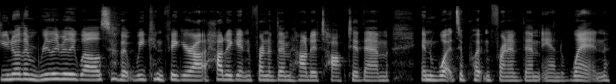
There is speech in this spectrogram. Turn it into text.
Do you know them really, really well so that we can figure out how to get in front of them, how to talk to them, and what to put in front of them and when?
